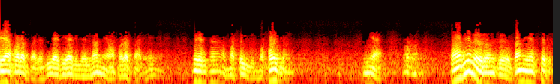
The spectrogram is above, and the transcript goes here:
တရားဟောရပါတယ်ဒီတရားတွေလည်းလွန်နေအောင်ဟောရပါတယ်ပေတကမပိတ်လို့မဟောကြဘူးညဘာဖြစ်လို့တော့ဆိုတန်မြတ်ဆက်တယ်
